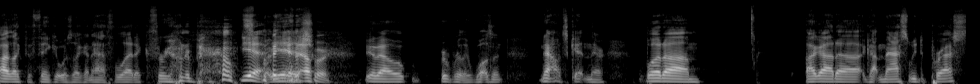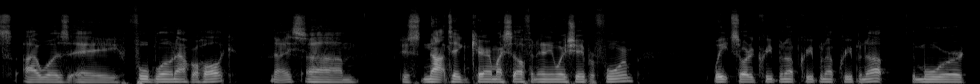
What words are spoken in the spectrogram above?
I like to think it was like an athletic 300 pounds. Yeah, but, yeah, you know, sure. You know, it really wasn't. Now it's getting there. But um, I got uh, I got massively depressed. I was a full blown alcoholic. nice Um, just not taking care of myself in any way, shape, or form. Weight started creeping up, creeping up, creeping up. The more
